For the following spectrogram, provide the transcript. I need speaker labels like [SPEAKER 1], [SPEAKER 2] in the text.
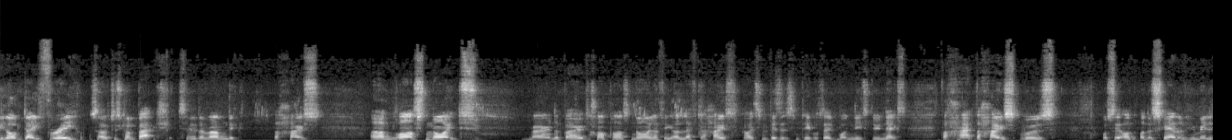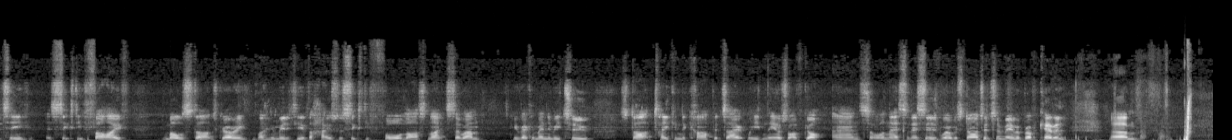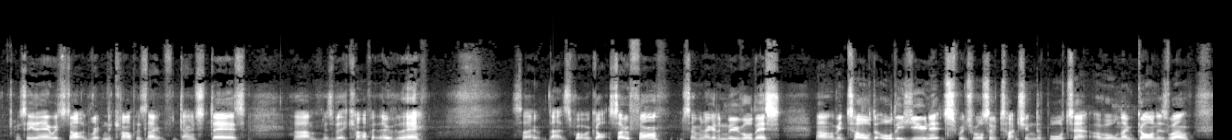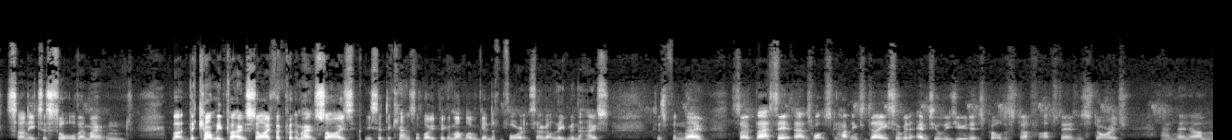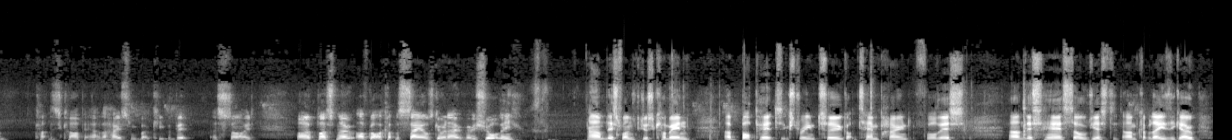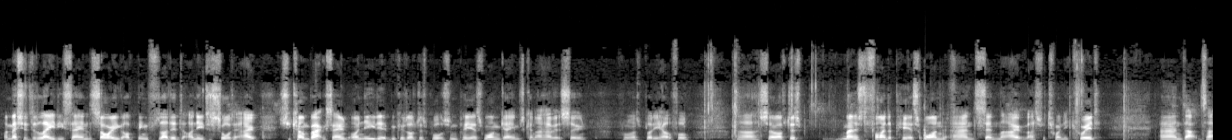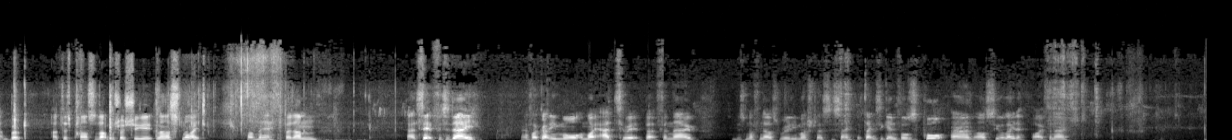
[SPEAKER 1] vlog day three. So I've just come back to the um the, the house. Um, last night, around about half past nine, I think I left the house. I had some visits and people said what I need to do next. The ha- the house was, what's it on on the scale of humidity? At 65, mold starts growing. My humidity of the house was 64 last night. So um, he recommended me to start taking the carpets out. He knows what I've got, and so on there. So this is where we started. So me and my brother Kevin, um, you see there, we've started ripping the carpets out downstairs. Um, there's a bit of carpet over there. So that's what we've got so far. So we're now going to move all this. Uh, I've been told that all these units, which are also touching the water, are all now gone as well. So I need to sort all them out and but they can't be put outside. If I put them outside, he said the council probably pick them up. I won't get nothing for it, so I've got to leave them in the house just for now. So that's it. That's what's happening today. So we're going to empty all these units, put all the stuff upstairs in storage, and then um, cut this carpet out of the house, but keep a bit aside. On a plus note, I've got a couple of sales going out very shortly. Um, this one's just come in, a Bop It Extreme 2, got £10 for this. Um, this hair sold yesterday, um, a couple of days ago. I messaged the lady saying, sorry, I've been flooded, I need to sort it out. She come back saying, I need it because I've just bought some PS1 games, can I have it soon? Well, that's bloody helpful. Uh, so I've just managed to find a PS1 and sent that out, that's for 20 quid. And that's that book I just passed it up, which I showed you last night on there. But um, that's it for today. If I've got any more, I might add to it, but for now, there's nothing else really much less to say. But thanks again for the support, and I'll see you later. Bye for now.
